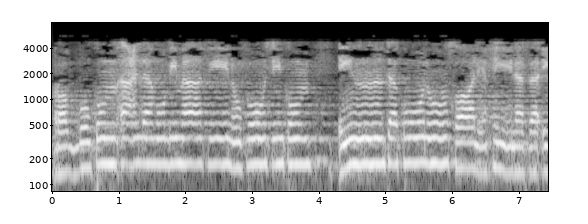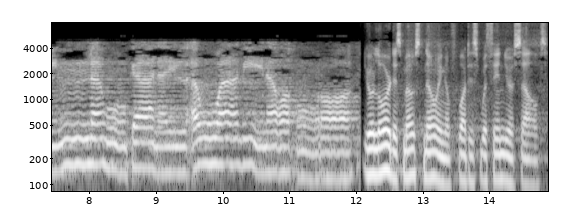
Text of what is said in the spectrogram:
ربكم أعلم بما في نفوسكم إن تكونوا صالحين فإنه كان للأوابين غفورا Your Lord is most knowing of what is within yourselves.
